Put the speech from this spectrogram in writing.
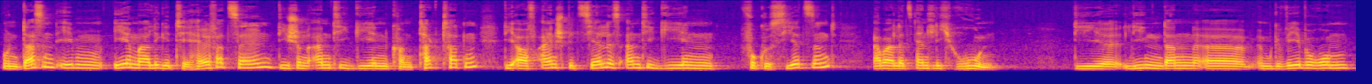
Und das sind eben ehemalige T-Helferzellen, die schon Antigen-Kontakt hatten, die auf ein spezielles Antigen fokussiert sind, aber letztendlich ruhen. Die liegen dann äh, im Gewebe rum,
